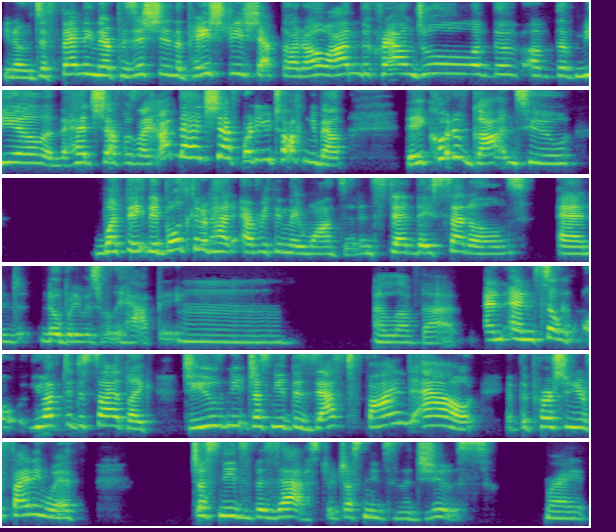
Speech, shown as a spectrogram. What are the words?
you know defending their position the pastry chef thought oh i'm the crown jewel of the of the meal. And the head chef was like i'm the head chef. What are you talking about? They could have gotten to what they they both could have had everything they wanted. Instead they settled and nobody was really happy. Mm, I love that. And and so you have to decide like do you need, just need the zest find out if the person you're fighting with just needs the zest or just needs the juice Right.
